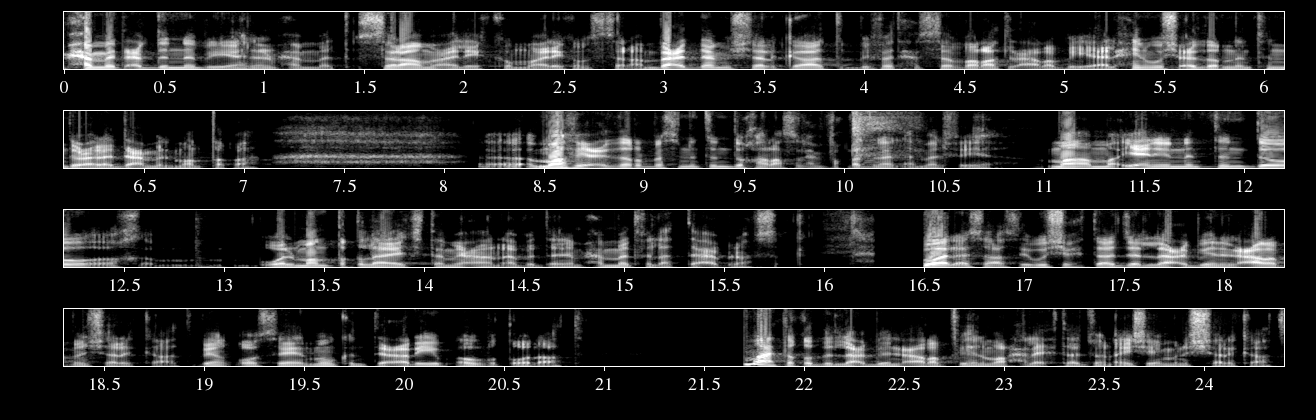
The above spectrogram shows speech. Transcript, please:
محمد عبد النبي أهلا محمد. السلام عليكم وعليكم السلام. بعد دعم الشركات بفتح السيرفرات العربية. الحين وش عذر نينتندو على دعم المنطقة؟ ما في عذر بس نينتندو خلاص الحين فقدنا الأمل فيها. ما, ما يعني نينتندو خ- والمنطق لا يجتمعان ابدا. يا محمد فلا تتعب نفسك. السؤال الاساسي وش يحتاج اللاعبين العرب من شركات؟ بين قوسين ممكن تعريب أو بطولات؟ ما أعتقد اللاعبين العرب في هالمرحلة يحتاجون أي شيء من الشركات.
